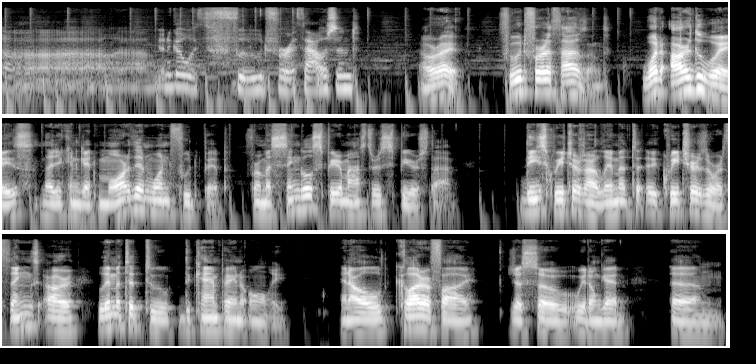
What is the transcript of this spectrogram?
Uh, I'm gonna go with food for a thousand. Alright. Food for a thousand. What are the ways that you can get more than one food pip from a single Spearmaster's spear stab? These creatures are limited. Uh, creatures or things are limited to the campaign only, and I'll clarify just so we don't get um,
